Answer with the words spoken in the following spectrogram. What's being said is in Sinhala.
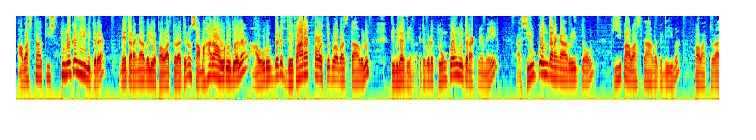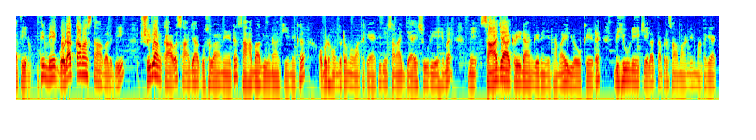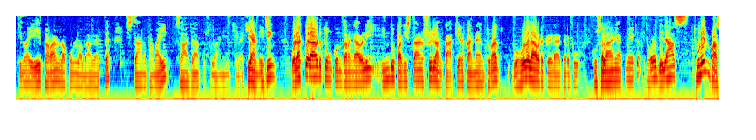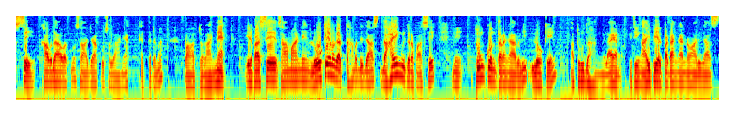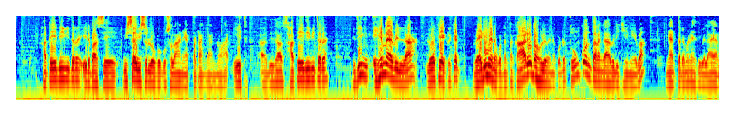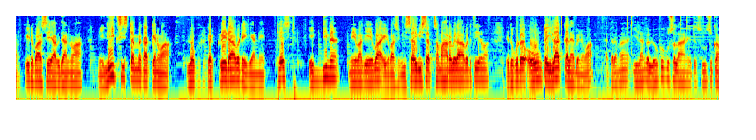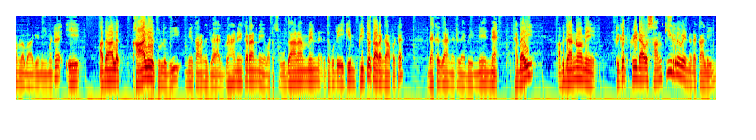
අවස්ථා 33කදී විතර මේ තරඟාවලිය පවත්වලා තියෙනවා. සමහර අවුරුද්දවල අවුරුද්දට දෙපාරක් පවත්වපු අවස්ථාවලුත් තිබිලා තියෙනවා. එතකොට තුන්කොන් විතරක් නෙමෙයි සිව්කොන් තරඟාවලිත් ඔවුන් කීප අවස්ථාවකදීම පවත්වලා තියෙනවා. ඉතින් මේ ගොඩක් අවස්ථාවලදී ශ්‍රී ලංකාව සාජා කුසලානයට සහභාගි වුණා කියන එක ඔබට හොඳටම මතක ඇති. ඉතින් සනත් ජයසූරිය එහෙම මේ සාජා ක්‍රීඩාංගණයේ තමයි ලෝකයට බිහි වුණේ කියලාත් අපිට සාමාන්‍යයෙන් මතකයක් තියෙනවා. ඒ තරම් ලකුණු ලබාගත්ත ස්ථාන තමයි සාජා කුසලානිය කියලා කියන්නේ. ඉතින් ගොඩක් වෙලාවට තුන්කොන් තරඟාවලි ඉන්දු පාකිස්තාන ශ්‍රී ලංකා කියන කණ්ඩායම් තුනත් බොහෝ වෙලාවට ක්‍රීඩා කරපු කුසලානයක් මේක. එතකොට 2003න් පස්සේ කවදාවත්ම සාජා කුසලානයක් ඇත්තටම පවත්වලා නැහැ. ඊට පස්සේ සාමාන්‍යයෙන් ලෝකයේම ගත්තහම 2010න් විතර පස්සේ මේ තුන්කොන් තරඟාවලි ලෝකයෙන් අතුරුදහන් වෙලා යනවා. ඉතින් IPL පටන් ගන්නවා 2007 දී විතර ඊට පස්සේ 20 20 ලෝක කුසලානයක් පටන් ගන්නවා ඒත් 2007 දී විතර ඉතින් එහෙම ඇවිල්ලා ලෝකයේ ක්‍රිකට් වැඩි වෙනකොට නැත්නම් කාර්ය බහුල වෙනකොට තුන්කොන් තරඟාවලි කියන ඒවා නැත්තටම නැති වෙලා යනවා. ඊට පස්සේ අපි දන්නවා මේ ලීග් සිස්ටම් එකක් එනවා ලෝක ක්‍රිකට් ක්‍රීඩාවට. ඒ කියන්නේ ටෙස්ට් එක් දින මේ වගේ ඒවා ඊට පස්සේ 20 20ත් සමහර වෙලාවට තියෙනවා. එතකොට ඔවුන්ට ඉලක්ක ලැබෙනවා. ඇතරම ඊළඟ ලෝක කුසලානයට සූසුකම් ලබා ගැනීමට ඒ අදාළ කාලය තුලදී මේ තරඟ ජයග්‍රහණය කරන්න ඒවට සූදානම් වෙන්න. එතකොට ඒකෙන් පිට තරඟ අපට දැක ගන්නට ලැබෙන්නේ නැහැ. හැබැයි අපි දන්නවා මේ ක්‍රිකට් ක්‍රීඩාව සංකීර්ණ වෙන්නට කලින්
